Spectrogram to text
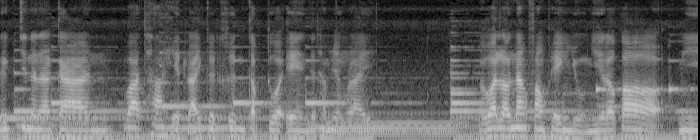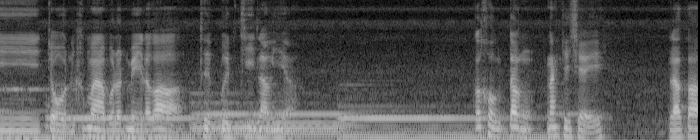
นึกจินตนาการว่าถ้าเหตุร้ายเกิดขึ้นกับตัวเองจะทำอย่างไรแบบว่าเรานั่งฟังเพลงอยู่อย่างนี้แล้วก็มีโจรขึ้นมาบนรถเมล์แล้วก็ถือปืนจี้เราเงี้ยก็คงต้องนั่งเฉยๆแล้วก็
